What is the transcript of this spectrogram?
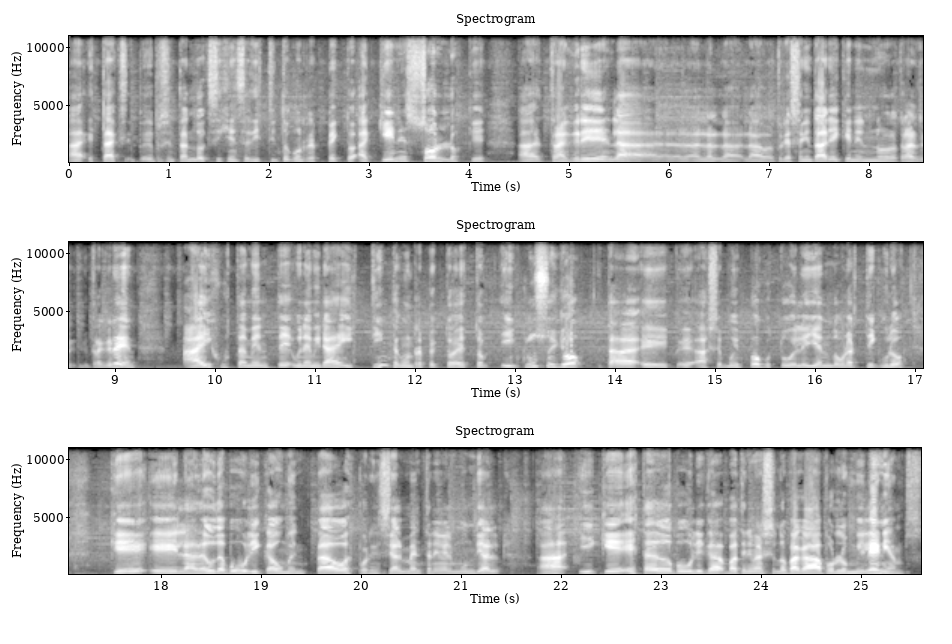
Ah, está eh, presentando exigencias distintas con respecto a quiénes son los que ah, transgreden la, autoridad sanitaria y quienes no lo transgreden hay justamente una mirada distinta con respecto a esto. Incluso yo estaba, eh, eh, hace muy poco estuve leyendo un artículo que eh, la deuda pública ha aumentado exponencialmente a nivel mundial ¿ah? y que esta deuda pública va a terminar siendo pagada por los millennials.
